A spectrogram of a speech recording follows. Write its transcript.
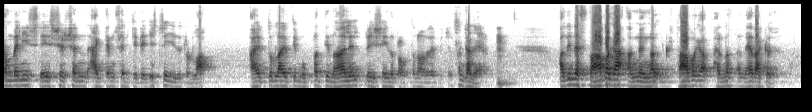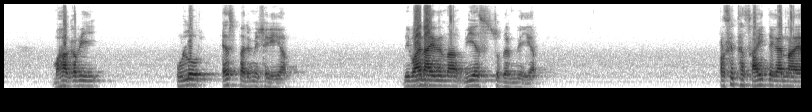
companies registration act അനുസരിച്ച് രജിസ്റ്റർ ചെയ്തിട്ടുള്ള ആയിരത്തി തൊള്ളായിരത്തി മുപ്പത്തി നാലിൽ രജിസ്റ്റർ ചെയ്ത പ്രവർത്തനം അവലംബിച്ച സംഘടനയാണ്. അതിന്റെ സ്ഥാപക അംഗങ്ങൾ സ്ഥാപക ഭരണ നേതാക്കൾ മഹാകവി ഉള്ളൂർ എസ് പരമേശ്വരയ്യർ ദിവാനായിരുന്ന വി എസ് സുബ്രഹ്മണ്യയ്യർ പ്രസിദ്ധ സാഹിത്യകാരനായ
